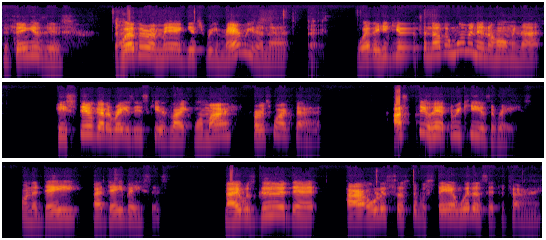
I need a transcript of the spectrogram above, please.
The thing is this: right. whether a man gets remarried or not, right. whether he gets another woman in the home or not, he still got to raise these kids. Like when my first wife died, I still had three kids to raise on a day by day basis. Now it was good that our oldest sister was staying with us at the time,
